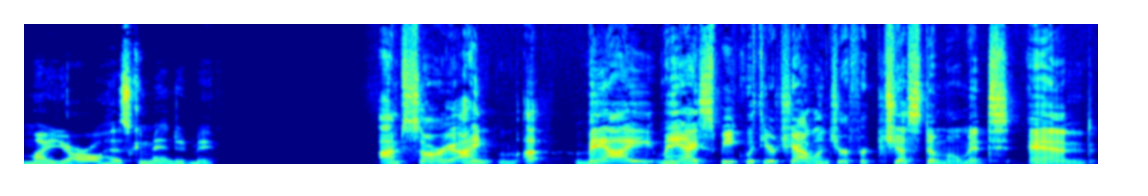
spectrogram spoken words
my jarl has commanded me. I'm sorry. I uh, may I may I speak with your challenger for just a moment and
